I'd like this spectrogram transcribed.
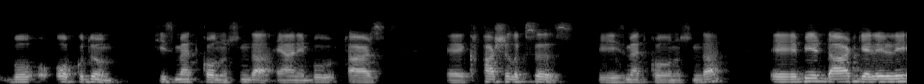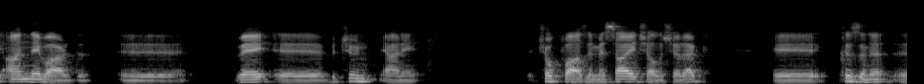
bu okudum hizmet konusunda yani bu tarz e, karşılıksız bir hizmet konusunda e, bir dar gelirli anne vardı e, ve e, bütün yani çok fazla mesai çalışarak e, kızını e,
